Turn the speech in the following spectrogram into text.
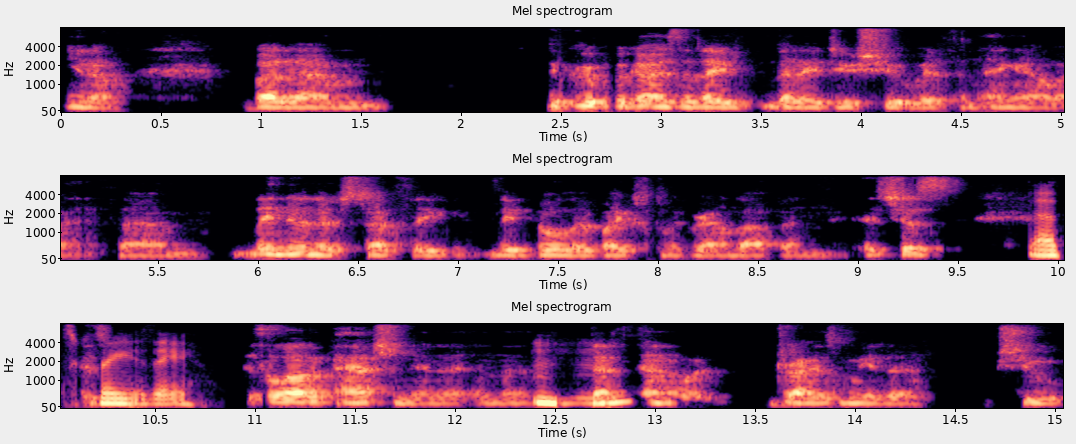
you know, but um the group of guys that I that I do shoot with and hang out with, um, they know their stuff. They they build their bikes from the ground up and it's just That's It's- crazy. It's a lot of passion in it and that, Mhm. that's kind of what drives me to shoot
